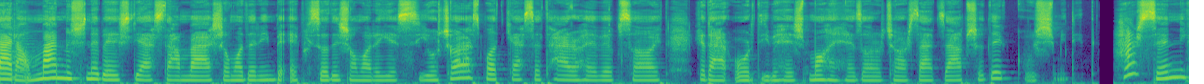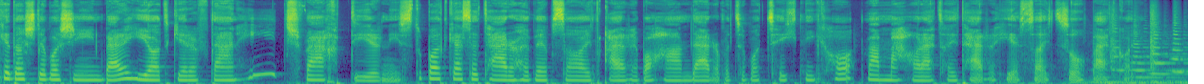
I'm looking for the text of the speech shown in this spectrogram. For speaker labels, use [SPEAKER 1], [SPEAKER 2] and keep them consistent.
[SPEAKER 1] سلام من نوشین بهشتی هستم و شما داریم به اپیزود شماره 34 از پادکست طراح وبسایت که در اردیبهشت ماه 1400 ضبط شده گوش می‌دید. هر سنی که داشته باشین برای یاد گرفتن هیچ وقت دیر نیست. تو پادکست طراح وبسایت قراره با هم در رابطه با تکنیک ها و مهارت های طراحی سایت صحبت کنیم.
